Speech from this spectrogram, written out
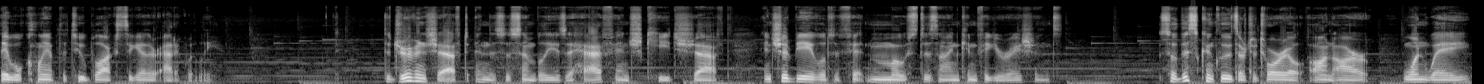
They will clamp the two blocks together adequately. The driven shaft in this assembly is a half inch keyed shaft and should be able to fit most design configurations. So this concludes our tutorial on our one-way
